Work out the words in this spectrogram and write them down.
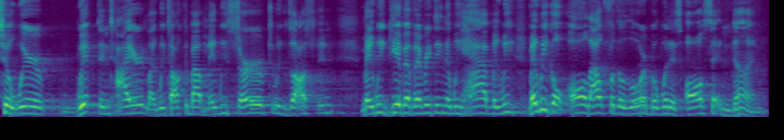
till we're whipped and tired, like we talked about. May we serve to exhaustion. May we give of everything that we have. May we, may we go all out for the Lord, but when it's all said and done,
